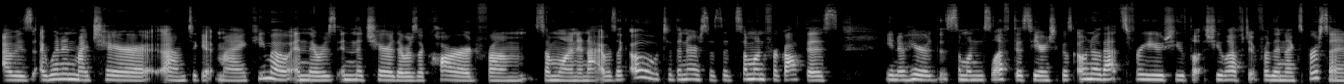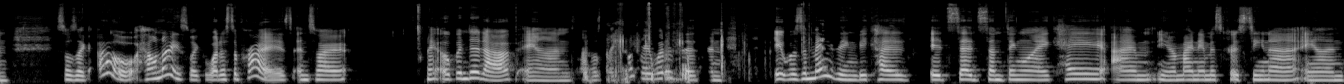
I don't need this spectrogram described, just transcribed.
I was I went in my chair um, to get my chemo, and there was in the chair there was a card from someone, and I was like, oh, to the nurse, I said, someone forgot this. You know, here that someone's left this here, and she goes, "Oh no, that's for you." She she left it for the next person. So I was like, "Oh, how nice! Like, what a surprise!" And so I I opened it up and I was like, okay, what is this? And it was amazing because it said something like, hey, I'm, you know, my name is Christina and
